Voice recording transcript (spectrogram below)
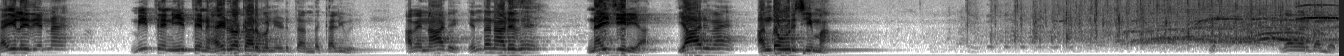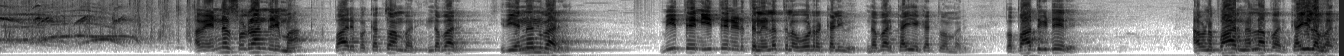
கையில் இது என்ன? மீத்தேன் ஈத்தேன் ஹைட்ரோ கார்பன் எடுத்த அந்த கழிவு. அவன் நாடு எந்த நாடு இது? நைஜீரியா. யாருவன் அந்த ஊர் சீமா. அவன் என்ன சொல்றான் தெரியுமா? பாரு இப்ப கத்துவான் பாரு. இந்த பாரு. இது என்னன்னு பாரு. மீத்தேன் ஈத்தேன் எடுத்த நிலத்துல ஓடுற கழிவு. இந்த பாரு கையை கட்டுவான் பாரு. இப்ப பார்த்துக்கிட்டே இரு. அவனை பாரு நல்லா பாரு. கையில பாரு.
